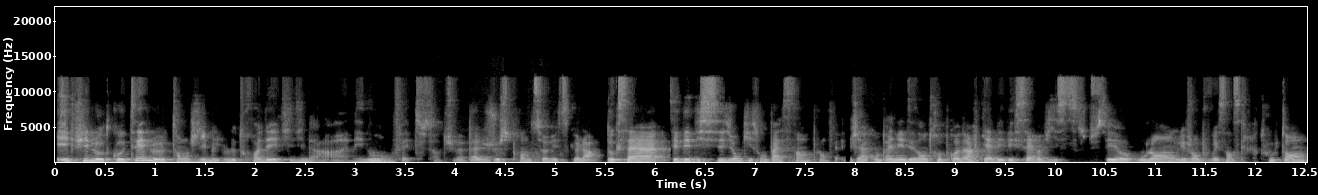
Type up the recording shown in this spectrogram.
Et puis de l'autre côté, le tangible, le 3D qui dit bah mais non en fait, tu vas pas juste prendre ce risque-là. Donc ça, c'est des décisions qui sont pas simples en fait. J'ai accompagné des entrepreneurs qui avaient des services, tu sais, euh, roulants où les gens pouvaient s'inscrire tout le temps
